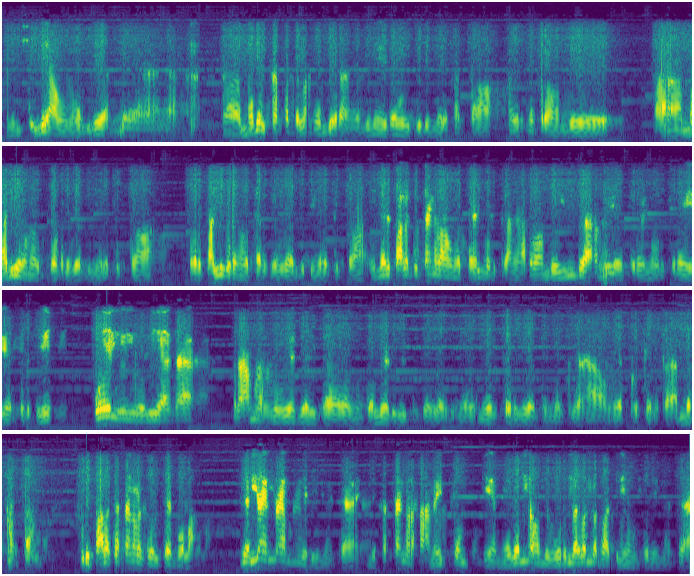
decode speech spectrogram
அப்படின்னு சொல்லி அவங்க வந்து அந்த முதல் சட்டத்தெல்லாம் கொண்டு வராங்க. தின இடஒதுக்கீடுங்கிற சட்டம் அதுக்கப்புறம் வந்து மதிய உணவு போடுறது அப்படிங்கிற திட்டம் ஒரு பள்ளிக்கூடங்களை திறக்கிறது அப்படிங்கிற திட்டம். இந்த மாதிரி பல திட்டங்களை அவங்க செயல்படுத்துறாங்க. அப்புறம் வந்து இந்து அறநிலையத்துறைன்னு ஒரு துறையை ஏற்படுத்தி கோயில்கள் வழியாக பிராமணர்கள் உயர்ஜாதி கொள்ளையடிக்கிறது அப்படிங்கிறது நிறுத்துறது அப்படிங்கிறதுக்காக அவங்க ஏற்படுத்துறது அந்த சட்டம். இப்படி பல சட்டங்களை சொல்லிட்டே போகலாம் இதெல்லாம் என்ன அப்படின்னு கேட்டீங்கன்னாக்கா இந்த சட்டங்கள் அனைத்தும் முதல்ல வந்து ஒரு லெவல்ல பாத்தீங்க அப்படின்னாக்கா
